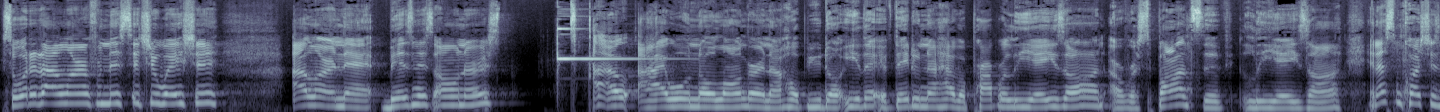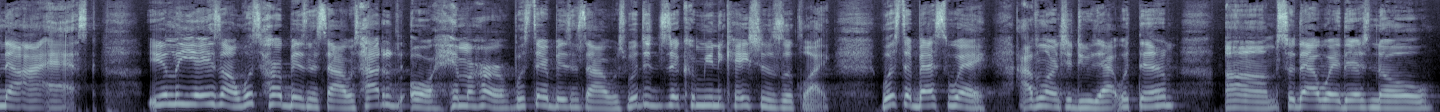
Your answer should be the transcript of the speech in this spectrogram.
So what did I learn from this situation? I learned that business owners, I, I, will no longer, and I hope you don't either, if they do not have a proper liaison, a responsive liaison. And that's some questions now I ask. Your liaison, what's her business hours? How did, or him or her, what's their business hours? What did their communications look like? What's the best way? I've learned to do that with them. Um, so that way there's no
